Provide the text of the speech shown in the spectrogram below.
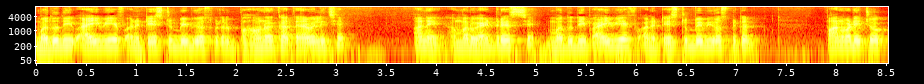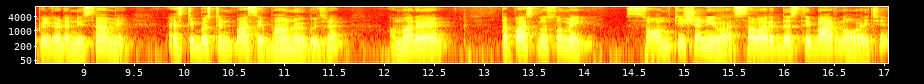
મધુદીપ આઈવીએફ અને test tube baby hospital Bhavnagar ખાતે આવેલી છે. અને અમારું એડ્રેસ છે મધુદીપ આઈવીએફ અને test tube baby hospital, Panwadi Chowk પિલગાર્ડનની સામે, એસટી બસ સ્ટેન્ડ પાસે, ભાવનગર, ગુજરાત. અમારે તપાસનો સમય સોમથી શનિવાર, સવારે દસથી બારનો હોય છે.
